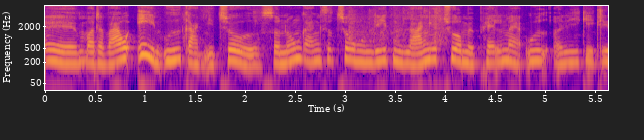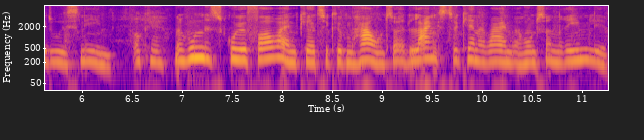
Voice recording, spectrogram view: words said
Øhm, og der var jo en udgang i toget, så nogle gange så tog hun lige den lange tur med Palma ud, og lige gik lidt ud i sneen. Okay. Men hun skulle jo forvejen køre til København, så et langt stykke hen ad vejen var hun sådan rimelig...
